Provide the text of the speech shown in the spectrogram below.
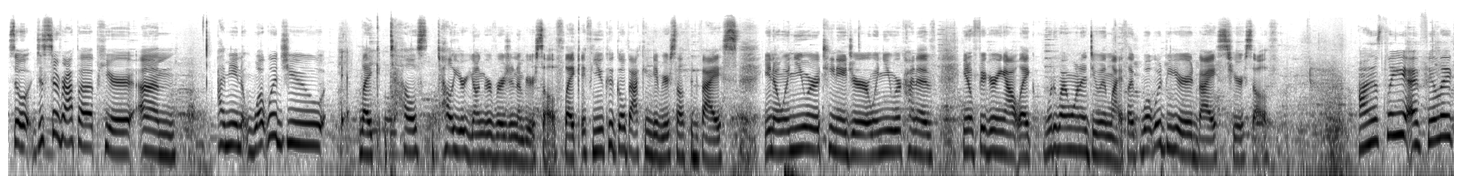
So just to wrap up here, um, I mean, what would you like tell tell your younger version of yourself? Like if you could go back and give yourself advice, you know, when you were a teenager, when you were kind of, you know, figuring out like what do I want to do in life? Like what would be your advice to yourself? Honestly, I feel like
